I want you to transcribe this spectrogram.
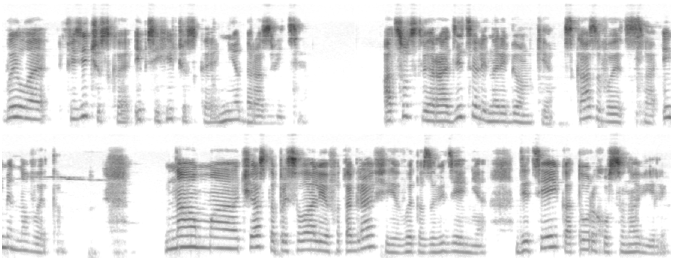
было физическое и психическое недоразвитие. Отсутствие родителей на ребенке сказывается именно в этом. Нам э, часто присылали фотографии в это заведение детей, которых усыновили.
